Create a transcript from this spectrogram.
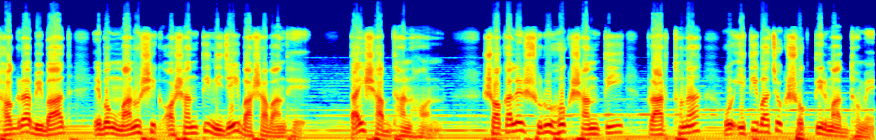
ঝগড়া, বিবাদ এবং মানসিক অশান্তি নিজেই বাসা বাঁধে, তাই সাবধান হন। সকালের শুরু হোক শান্তি, প্রার্থনা ও ইতিবাচক শক্তির মাধ্যমে।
